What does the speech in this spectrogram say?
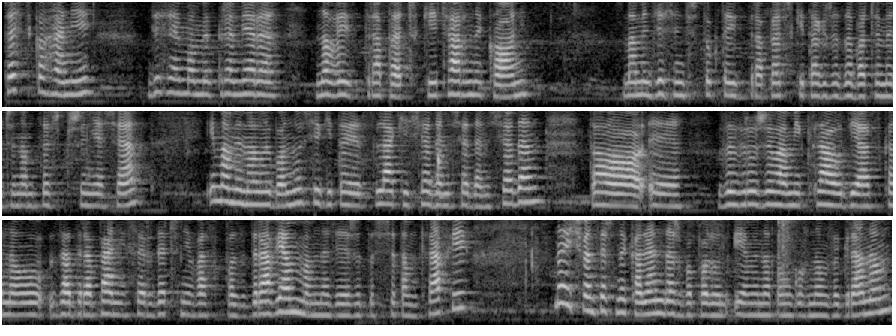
Cześć kochani, dzisiaj mamy premierę nowej zdrapeczki, czarny koń. Mamy 10 sztuk tej zdrapeczki, także zobaczymy czy nam coś przyniesie. I mamy mały bonusik i to jest Lucky 777. To y, wywróżyła mi Klaudia z kanału Zadrapani. Serdecznie Was pozdrawiam, mam nadzieję, że coś się tam trafi. No i świąteczny kalendarz, bo polujemy na tą główną wygraną.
